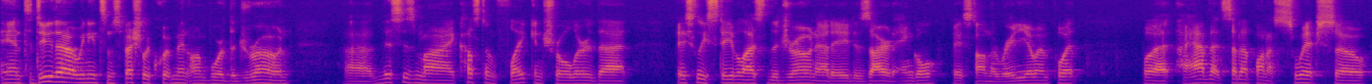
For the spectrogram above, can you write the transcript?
And to do that, we need some special equipment on board the drone. Uh, this is my custom flight controller that basically stabilizes the drone at a desired angle based on the radio input. But I have that set up on a switch so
